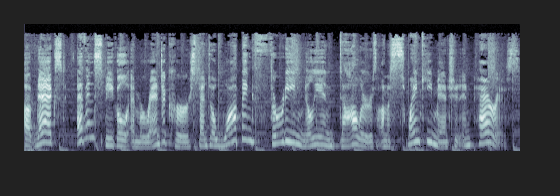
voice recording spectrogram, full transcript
Up next, Evan Spiegel and Miranda Kerr spent a whopping $30 million on a swanky mansion in Paris.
